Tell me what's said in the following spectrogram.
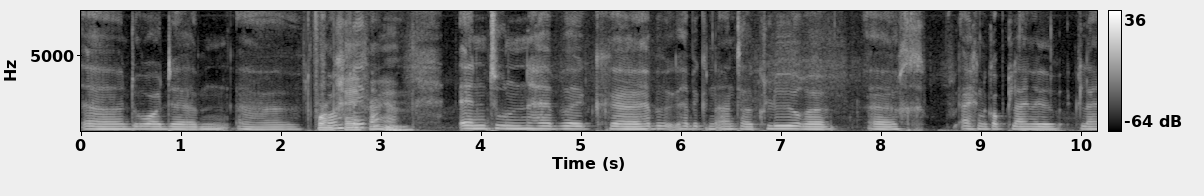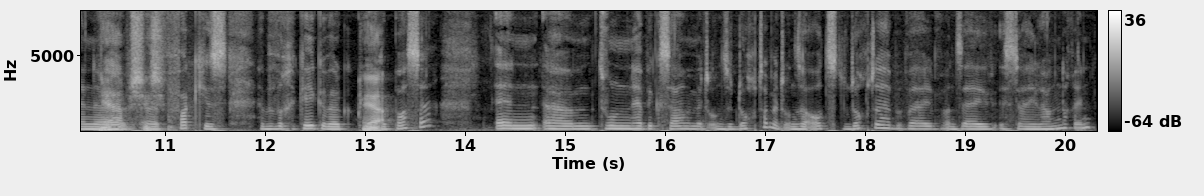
eh, door de mm, Vormgever, ja. En toen heb ik, heb, heb ik een aantal kleuren eigenlijk op kleine, kleine Ja, vakjes hebben we gekeken welke kleuren Ja. passen. En ehm, toen heb ik samen met onze dochter, met onze oudste dochter, hebben wij, want zij is daar heel handig in,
